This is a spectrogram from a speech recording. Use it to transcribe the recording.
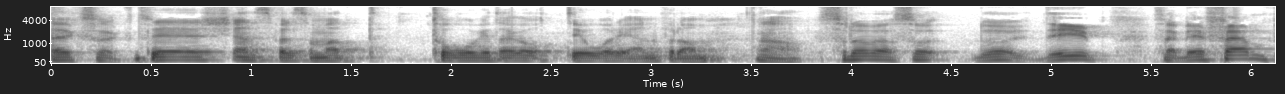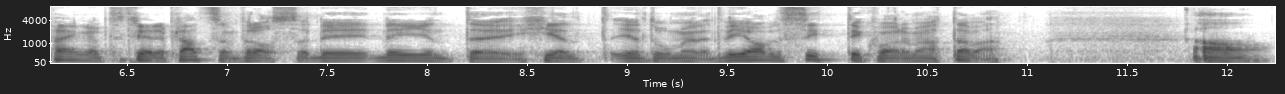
Exakt. det känns väl som att tåget har gått i år igen för dem. Ja, så då alltså, då, det, är ju, så här, det är fem poäng upp till tredjeplatsen för oss, det, det är ju inte helt, helt omöjligt. Vi har väl City kvar att möta, va? Ja,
